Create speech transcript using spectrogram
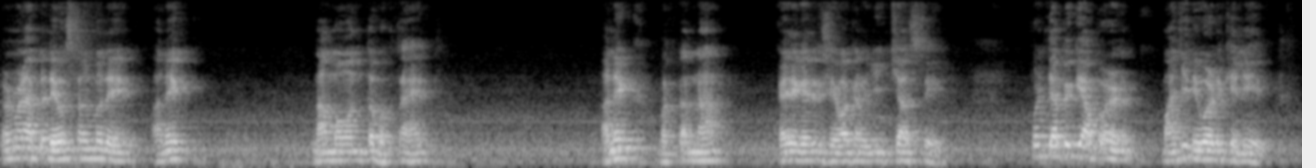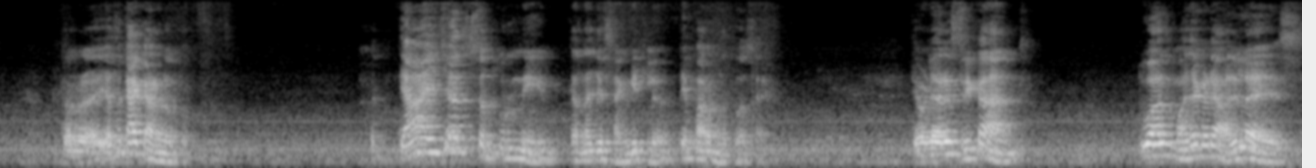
कारण म्हणे आपल्या देवस्थानमध्ये अनेक नामवंत भक्त आहेत. अनेक भक्तांना काही ना काहीतरी सेवा करण्याची इच्छा असते. पण त्यापैकी आपण माझी निवड केली. तर याचं काय कारण होतं? त्या ह्याच्यात सद्गुरूंनी त्यांना जे सांगितलं ते फार महत्त्वाचं आहे. तेवढे अरे श्रीकांत तू आज माझ्याकडे आलेला आहेस.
